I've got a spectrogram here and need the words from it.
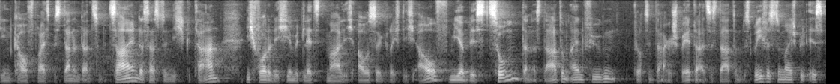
den Kaufpreis bis dann und dann zu bezahlen, das hast du nicht getan. Ich fordere dich hiermit letztmalig außergerichtlich auf, mir bis zum, dann das Datum einfügen, 14 Tage später als das Datum des Briefes zum Beispiel ist,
